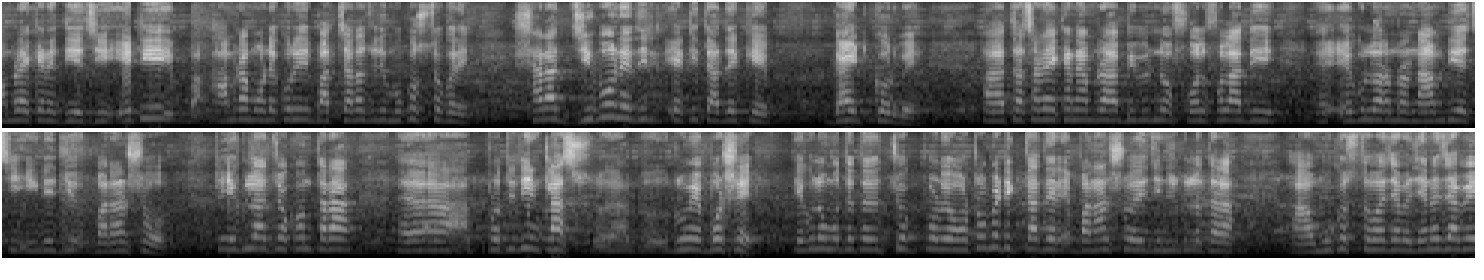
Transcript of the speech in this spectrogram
আমরা এখানে দিয়েছি। এটি আমরা মনে করি বাচ্চারা যদি মুখস্থ করে, সারা জীবন এটি তাদেরকে গাইড করবে। তাছাড়া এখানে আমরা বিভিন্ন ফল ফলাদি এগুলোর আমরা নাম দিয়েছি, ইংরেজি বানানসহ তো এগুলো যখন তারা প্রতিদিন ক্লাস রুমে বসে, এগুলোর মধ্যে তাদের চোখ পড়বে অটোমেটিক তাদের বানানসহ এই জিনিসগুলো তারা মুখস্থ হয়ে যাবে, জেনে যাবে।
